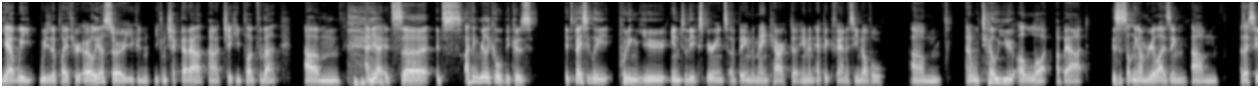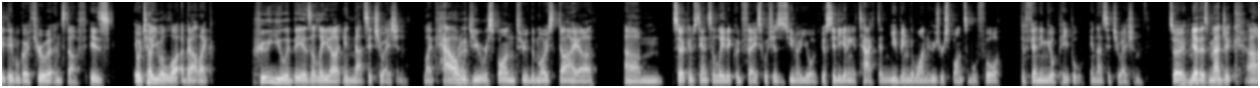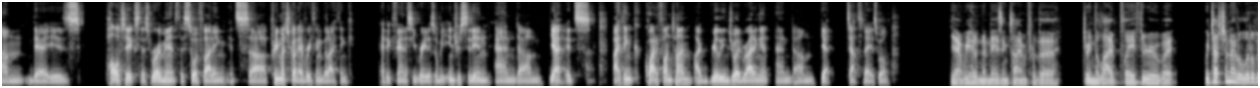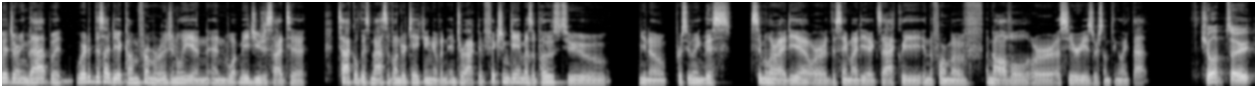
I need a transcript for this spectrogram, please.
yeah, we we did a playthrough earlier, so you can you can check that out. Uh, cheeky plug for that. Um, and yeah, it's uh, it's I think really cool because it's basically putting you into the experience of being the main character in an epic fantasy novel. Um, and it will tell you a lot about this is something I'm realizing um, as I see people go through it and stuff is it will tell you a lot about like who you would be as a leader in that situation. Like how right. would you respond to the most dire um, circumstance a leader could face, which is you know your your city getting attacked and you being the one who's responsible for defending your people in that situation. So mm-hmm. yeah, there's magic. Um, there is politics. There's romance. There's sword fighting. It's uh, pretty much got everything that I think epic fantasy readers will be interested in. And um, yeah, it's I think quite a fun time. I really enjoyed writing it, and um, yeah, it's out today as well. Yeah, we had an amazing time for the during the live playthrough, but we touched on it a little bit during that. But where did this idea come from originally, and and what made you decide to tackle this massive undertaking of an interactive fiction game as opposed to you know pursuing this similar idea or the same idea exactly in the form of a novel or a series or something like that? Sure. So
